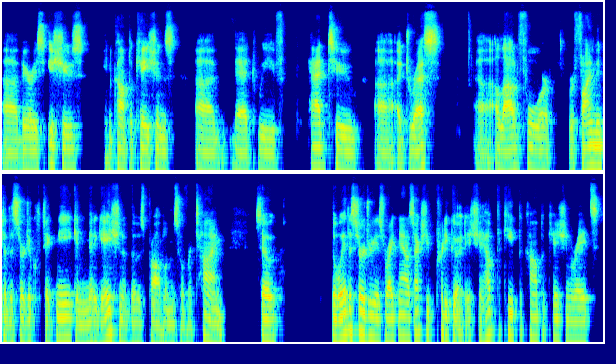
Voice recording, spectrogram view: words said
uh, various issues and complications uh, that we've had to uh, address uh, allowed for refinement of the surgical technique and mitigation of those problems over time. So the way the surgery is right now is actually pretty good. It should help to keep the complication rates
